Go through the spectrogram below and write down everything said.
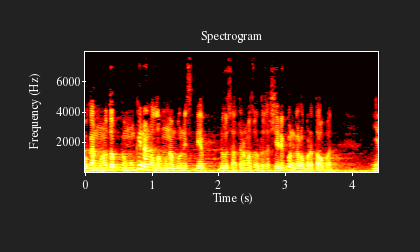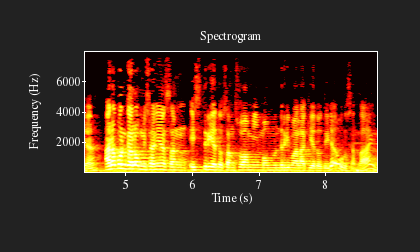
bukan menutup kemungkinan Allah mengampuni setiap dosa termasuk dosa syirik pun kalau bertaubat ya. Adapun kalau misalnya sang istri atau sang suami mau menerima laki atau tidak urusan lain.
